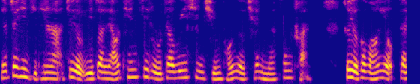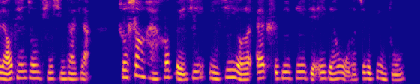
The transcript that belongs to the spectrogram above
你看最近几天啊，就有一段聊天记录在微信群朋友圈里面疯传。说有个网友在聊天中提醒大家，说上海和北京已经有了 XBB. 点一点五的这个病毒。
